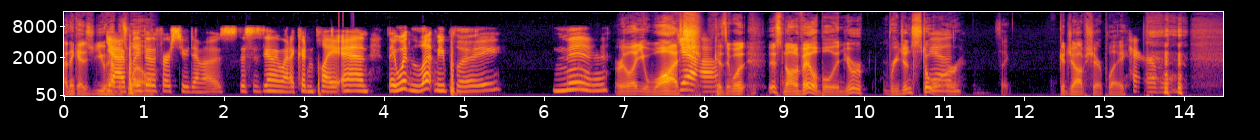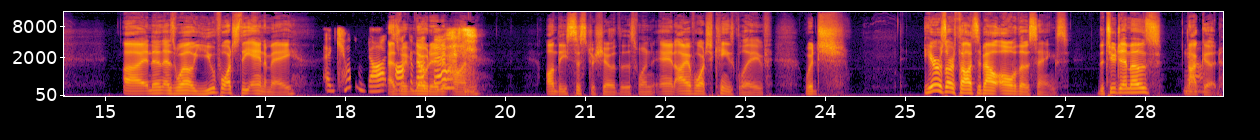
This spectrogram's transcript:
I think as you have, yeah, have I played well. through the first two demos. This is the only one I couldn't play, and they wouldn't let me play. Nah. or let you watch Yeah. because it was it's not available in your region store. Man. It's like good job, share play. Terrible. Uh, and then as well, you've watched the anime Uh, Can we not as we've noted that? on on the sister show to this one, and I have watched Kingsglaive, which here's our thoughts about all of those things. The two demos, not No. good,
